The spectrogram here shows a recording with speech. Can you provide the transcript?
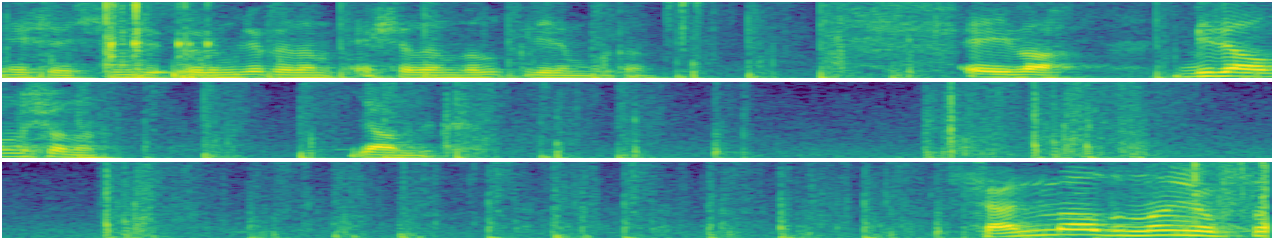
Neyse şimdi örümcek adam eşyalarını alıp gidelim buradan. Eyvah. Biri almış onu. Yandık. Sen mi aldın lan yoksa?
